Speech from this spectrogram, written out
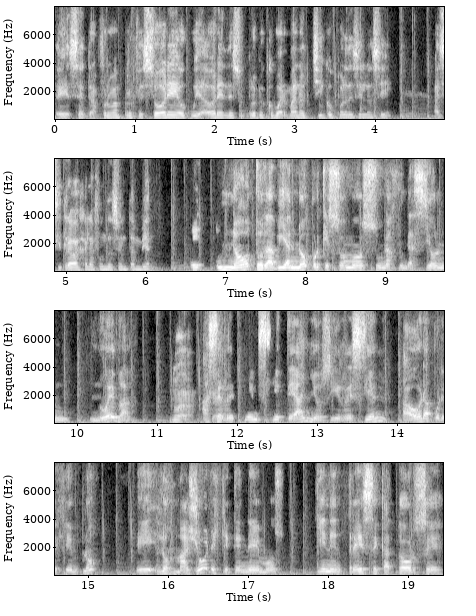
eh, se transforman profesores o cuidadores de sus propios como hermanos chicos, por decirlo así. ¿Así trabaja la fundación también? Eh, no, todavía no, porque somos una fundación nueva. Nueva. Hace recién siete años y recién ahora, por ejemplo, eh, los mayores que tenemos tienen 13, 14.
